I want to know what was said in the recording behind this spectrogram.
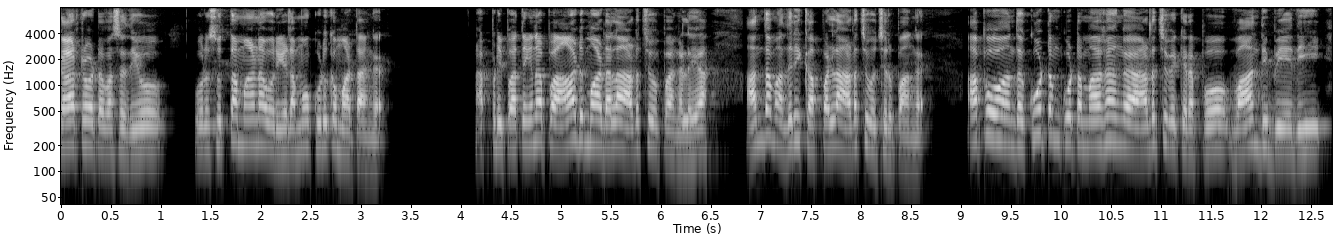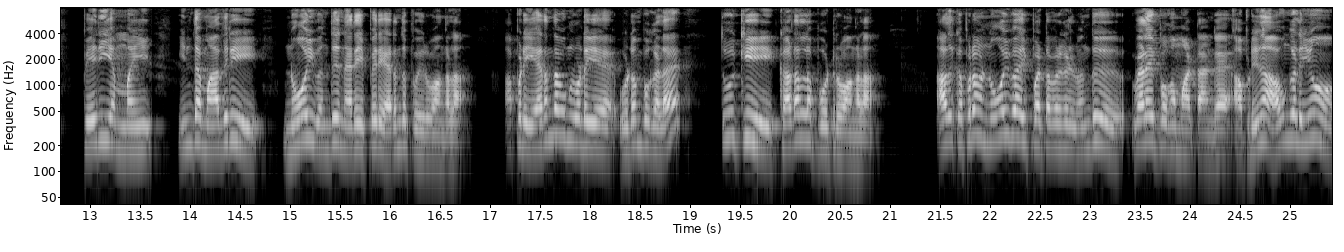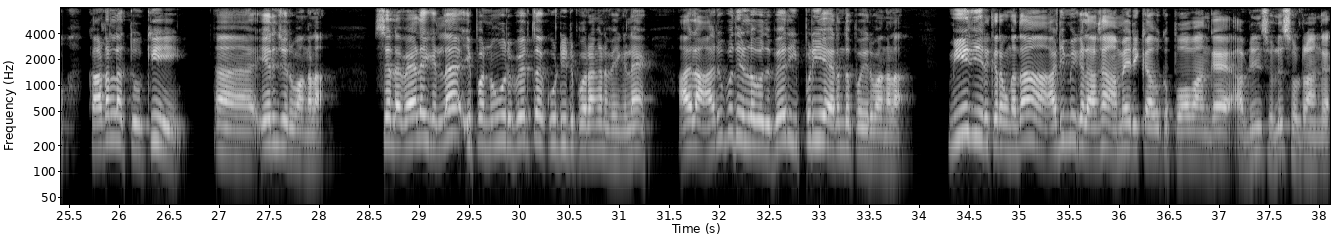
காற்றோட்ட வசதியோ ஒரு சுத்தமான ஒரு இடமோ கொடுக்க மாட்டாங்க. அப்படி பார்த்தீங்கன்னா இப்போ ஆடு மாடெல்லாம் அடைச்சி வைப்பாங்க இல்லையா? அந்த மாதிரி கப்பல்லாம் அடைச்சி வச்சுருப்பாங்க. அப்போது அந்த கூட்டம் கூட்டமாக அங்கே அடைச்சி வைக்கிறப்போ வாந்தி பேதி பெரியம்மை இந்த மாதிரி நோய் வந்து நிறைய பேர் இறந்து போயிடுவாங்களாம் அப்படி இறந்தவங்களுடைய உடம்புகளை தூக்கி கடலில் போட்டுருவாங்களாம். அதுக்கப்புறம் நோய்வாய்ப்பட்டவர்கள் வந்து வேலை போக மாட்டாங்க அப்படின்னு அவங்களையும் கடலில் தூக்கி எரிஞ்சிருவாங்களாம். சில வேலைகளில் இப்போ நூறு பேர்த்த கூட்டிகிட்டு போகிறாங்கன்னு வைங்களேன் அதில் அறுபது எழுபது பேர் இப்படியே இறந்து போயிடுவாங்களாம் மீதி இருக்கிறவங்க தான் அடிமைகளாக அமெரிக்காவுக்கு போவாங்க அப்படின்னு சொல்லி சொல்கிறாங்க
